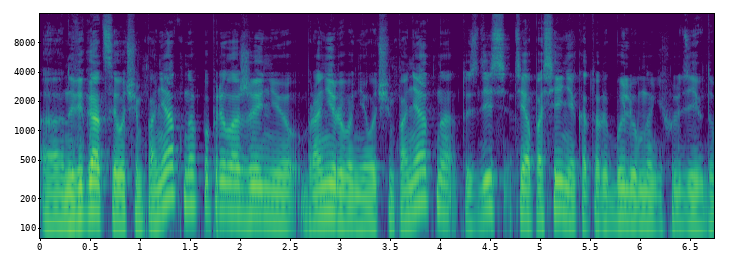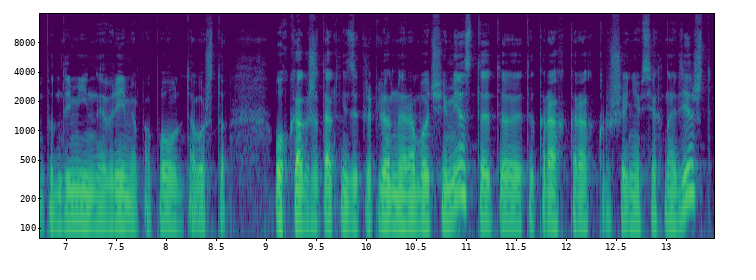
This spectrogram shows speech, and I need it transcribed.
Э, навигация очень понятна по приложению, бронирование очень понятно. То есть здесь те опасения, которые были у многих людей в допандемийное время по поводу того, что ох, как же так незакрепленное рабочее место, это, это крах, крах, крушение всех надежд.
